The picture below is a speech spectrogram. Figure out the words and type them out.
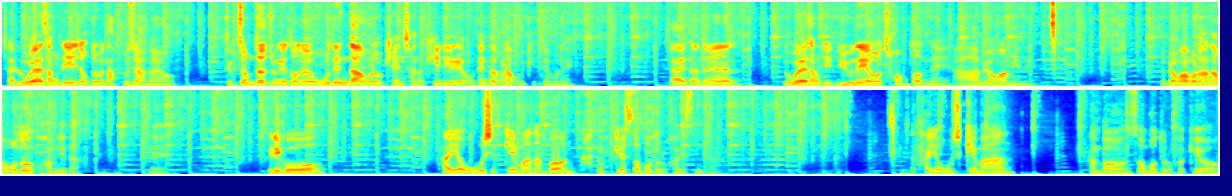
자 로얄 상디 정도면 나쁘지 않아요. 득점자 중에서는 5덱 다음으로 괜찮은 캐릭이라고 생각을 하고 있기 때문에. 자 일단은 로얄 상디 뉴네어 처음 떴네. 아 명함이네 명함으로 하나 얻어놓고 갑니다. 네. 그리고 다이아 50개만 한번 가볍게 써보도록 하겠습니다. 자 다이아 50개만 한번 써보도록 할게요.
